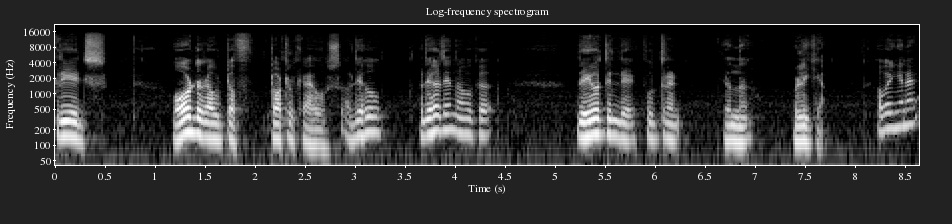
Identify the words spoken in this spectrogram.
creates order out of total chaos അദ്ദേഹവും അദ്ദേഹത്തെ നമുക്ക് ദൈവത്തിന്റെ പുത്രൻ എന്ന് വിളിക്കാം. അപ്പോൾ ഇങ്ങനെ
